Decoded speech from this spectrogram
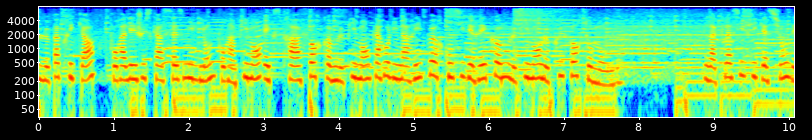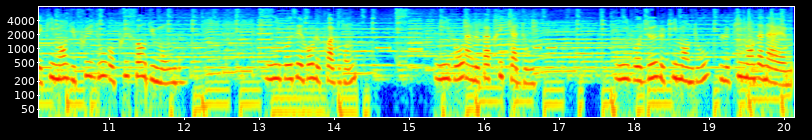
le paprika, pour aller jusqu'à 16 millions pour un piment extra fort comme le piment Carolina Reaper considéré comme le piment le plus fort au monde. La classification des piments du plus doux au plus fort du monde. Niveau 0 le poivron. Niveau 1 le paprika doux. Niveau 2 le piment doux, le piment d'Anahem.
